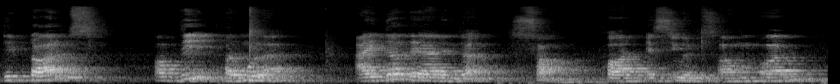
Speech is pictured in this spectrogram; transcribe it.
the terms of the formula either they are in the sum form, SUM sum form,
